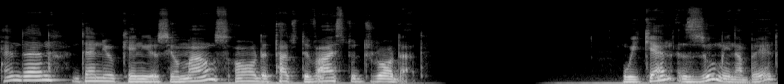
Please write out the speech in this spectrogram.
and then then you can use your mouse or the touch device to draw that. We can zoom in a bit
